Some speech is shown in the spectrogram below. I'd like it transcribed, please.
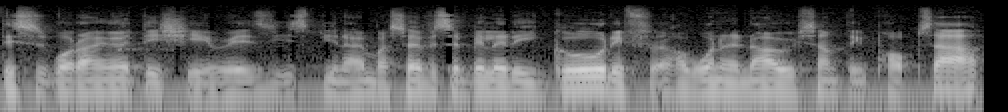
This is what I earned this year. Is, is you know my serviceability good? If I want to know if something pops up,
